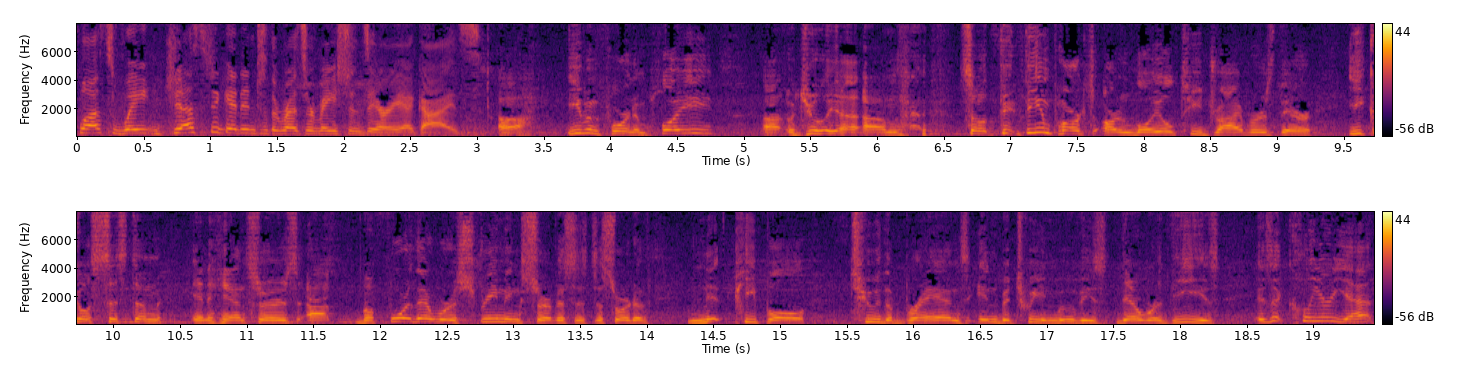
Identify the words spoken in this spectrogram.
plus wait just to get into the reservations area, guys. Uh, even for an employee. Uh, Julia, um, so th- theme parks are loyalty drivers. They're ecosystem enhancers. Uh, before there were streaming services to sort of knit people to the brands in between movies, there were these. Is it clear yet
